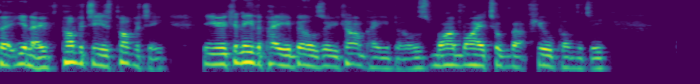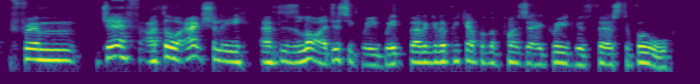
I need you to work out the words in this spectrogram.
but you know, poverty is poverty. You can either pay your bills or you can't pay your bills. Why why talk about fuel poverty? From Jeff, I thought actually uh, there's a lot I disagree with, but I'm going to pick up on the points I agreed with first of all.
